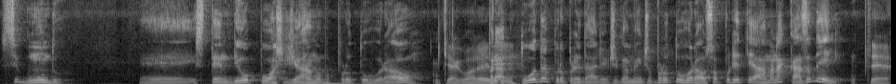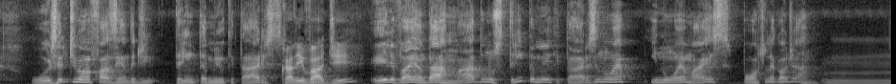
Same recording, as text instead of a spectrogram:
Segundo, é, estendeu o porte de arma para o produtor rural para ele... toda a propriedade. Antigamente o produtor rural só podia ter arma na casa dele. É. Hoje, se ele tiver uma fazenda de 30 mil hectares. O cara invadir. Ele vai andar armado nos 30 mil hectares e não é, e não é mais porte legal de arma. Hum.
